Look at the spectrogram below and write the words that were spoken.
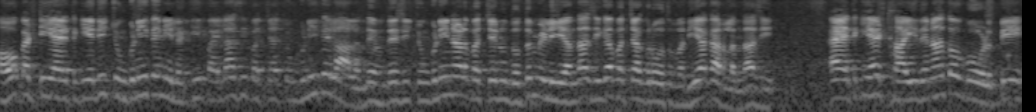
ਉਹ ਕੱਟੀ ਐਤਕੀ ਇਹਦੀ ਚੁੰਗਣੀ ਤੇ ਨਹੀਂ ਲੱਗੀ। ਪਹਿਲਾਂ ਸੀ ਬੱਚਾ ਚੁੰਗਣੀ ਤੇ ਲਾ ਲੈਂਦੇ ਹੁੰਦੇ ਸੀ। ਚੁੰਗਣੀ ਨਾਲ ਬੱਚੇ ਨੂੰ ਦੁੱਧ ਮਿਲੀ ਜਾਂਦਾ ਸੀਗਾ, ਬੱਚਾ ਗਰੋਥ ਵਧੀਆ ਕਰ ਲੈਂਦਾ ਸੀ। ਐਤਕੀ ਇਹ 28 ਦਿਨਾਂ ਤੋਂ ਬੋਲ ਪੀ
